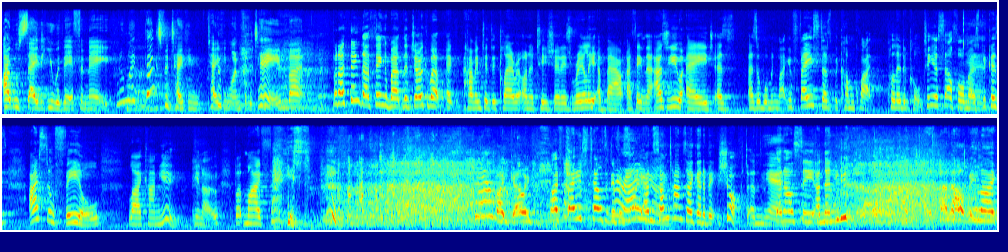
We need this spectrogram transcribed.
I will say that you were there for me. And I'm like, thanks for taking taking one for the team, but But I think that thing about the joke about uh, having to declare it on a t-shirt is really about I think that as you age as as a woman like your face does become quite political to yourself almost Yeah. because I still feel like I'm you, you know, but my face Where am I going? My face tells a different story, and going? sometimes I get a bit shocked, and Yeah. then I'll see, and then you, and I'll be like,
